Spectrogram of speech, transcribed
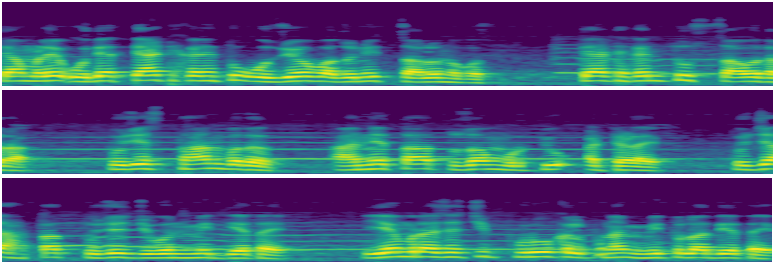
त्यामुळे उद्या त्या ठिकाणी तू उजव्या बाजूने चालू नकोस. त्या ठिकाणी तू सावध राहा. तुझे स्थान बदल. अन्यथा तुझा मृत्यू अटळ आहे. तुझ्या हातात तुझे जीवन मी देत आहे. यमराजाची पूर्वकल्पना मी तुला देत आहे.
